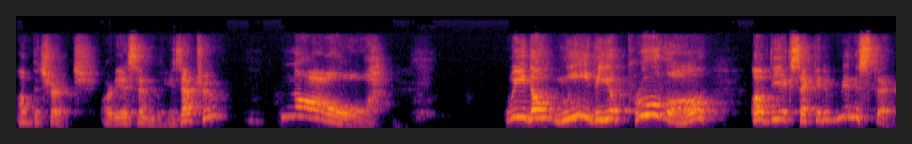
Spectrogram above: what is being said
of the church or the assembly. Is that true? No. We don't need the approval of the executive minister.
